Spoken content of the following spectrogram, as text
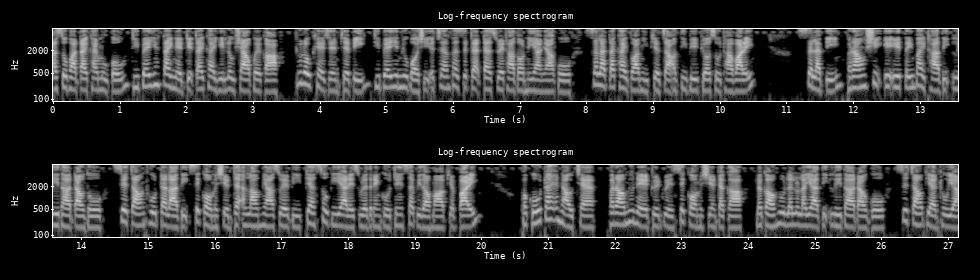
အဆိုပါတိုက်ခိုက်မှုကိုဒီပဲရင်တိုက်နယ်တစ်တိုက်ခိုက်ရေးလှုပ်ရှားအဖွဲ့ကပြုလုပ်ခဲ့ခြင်းဖြစ်ပြီးဒီပဲရင်မြို့ပေါ်ရှိအကြံဖက်စစ်တပ်တပ်ဆွဲထားသောနေရာများကိုဆက်လက်တိုက်ခိုက်သွားမည်ဖြစ်ကြောင်းအသိပေးပြောဆိုထားပါတယ် ဆက်လက်ပြီးဗရောင်ရှိအေးအေးသိမ့်ပိုက်ထားသည့်လေသာတောင်သို့စစ်ကြောင်းထိုးတက်လာသည့်စစ်ကော်မရှင်တပ်အလောင်းများဆွဲပြီးပြန်ဆုတ်ပြေးရတဲ့ဆိုတဲ့သတင်းကိုတင်ဆက်ပြီးတော့မှာဖြစ်ပါတယ်။ပဲခူးတိုင်းအနောက်ချမ်းဗရောင်မြို့နယ်အတွင်းတွင်စစ်ကော်မရှင်တပ်က၎င်းတို့လက်လွတ်လိုက်ရသည့်လေသာတောင်ကိုစစ်ကြောင်းပြန်ထိုးရာ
